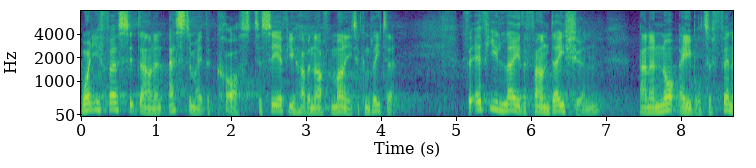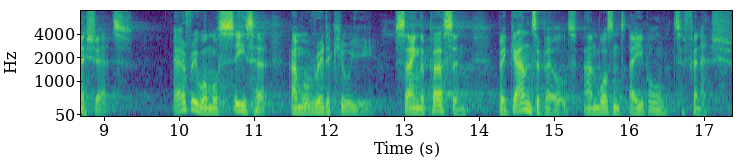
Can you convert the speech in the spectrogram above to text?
Won't you first sit down and estimate the cost to see if you have enough money to complete it? For if you lay the foundation and are not able to finish it, everyone will seize it and will ridicule you, saying, The person began to build and wasn't able to finish.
